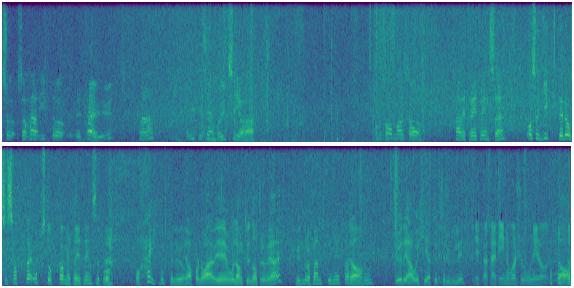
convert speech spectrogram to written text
så, så her gikk det et tau ut. Her. Hvis vi ser på utsida her, så kom altså Her er tretrinset. Og så gikk det da, så satte jeg opp stokker med tretrinset på. Og helt bort til Løa. Ja, for nå er vi Hvor langt unna tror vi er? 150 meter, Ja. vil jeg tro. Du, det er jo helt utrolig. Dette er til innovasjon i dag. Ja.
